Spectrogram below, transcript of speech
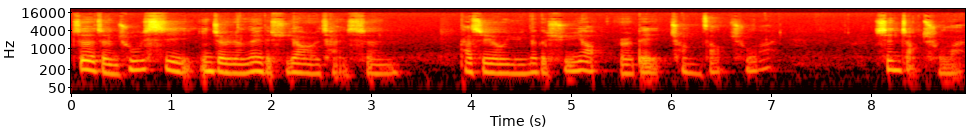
这整出戏因着人类的需要而产生，它是由于那个需要而被创造出来、生长出来。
